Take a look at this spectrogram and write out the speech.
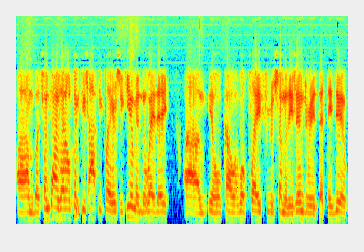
Um, but sometimes I don't think these hockey players are human the way they um, you know will, will play through some of these injuries that they do.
